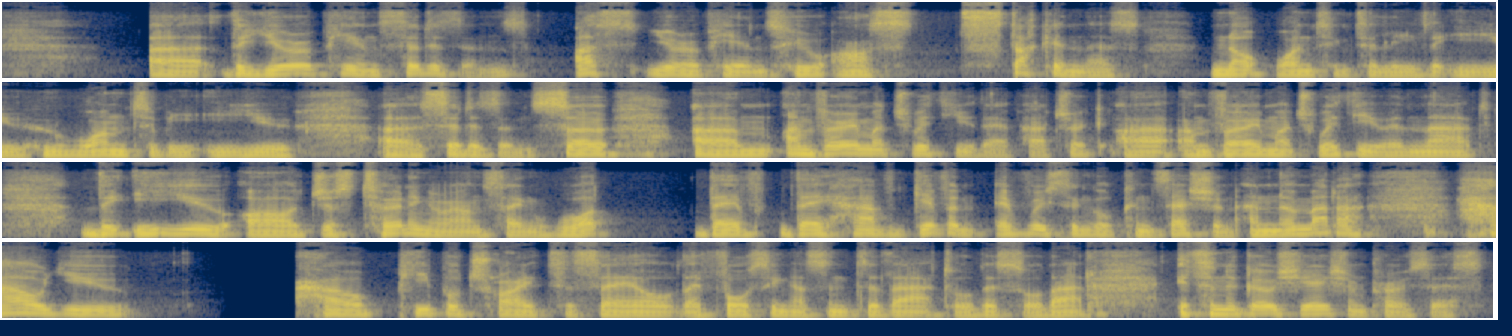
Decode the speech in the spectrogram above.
uh, the European citizens us Europeans who are st- stuck in this, not wanting to leave the EU, who want to be EU uh, citizens. So um, I'm very much with you there, Patrick. Uh, I'm very much with you in that the EU are just turning around saying what they've they have given every single concession, and no matter how you how people try to say, oh, they're forcing us into that or this or that, it's a negotiation process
